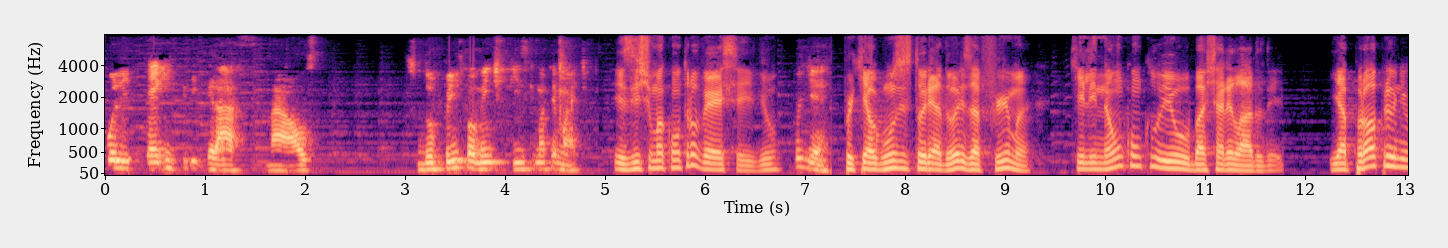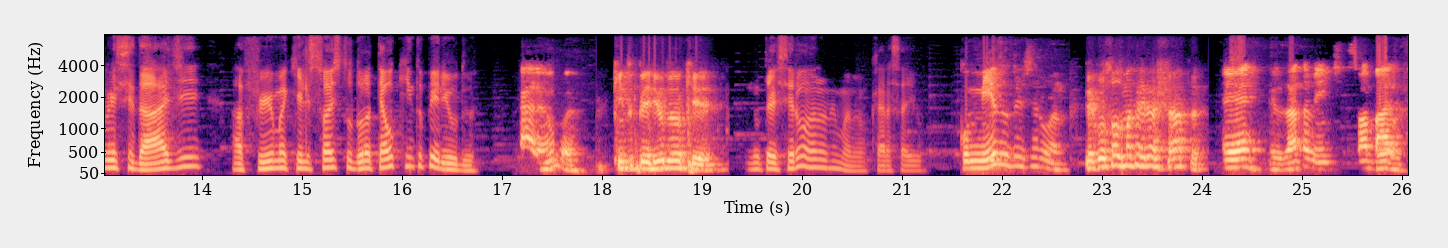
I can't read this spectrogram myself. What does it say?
Politécnico de Graz, na Áustria. Estudou principalmente física e matemática. Existe uma controvérsia aí, viu? Por quê? Porque alguns historiadores afirmam que ele não concluiu o bacharelado dele. E a própria universidade afirma que ele só estudou até o quinto período. Caramba! Quinto período é o quê? No terceiro ano, né, mano? O cara saiu. Começo do terceiro ano. Pegou só as matérias chatas. É, exatamente. Só a base.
